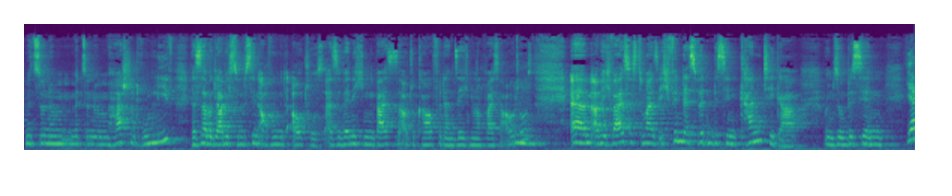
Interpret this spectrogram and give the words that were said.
mit so einem, mit so einem Haarschnitt rumlief. Das ist aber, glaube ich, so ein bisschen auch wie mit Autos. Also wenn ich ein weißes Auto kaufe, dann sehe ich nur noch weiße Autos. Mhm. Ähm, aber ich weiß, was du meinst. Ich finde, es wird ein bisschen kantiger und so ein bisschen ja,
